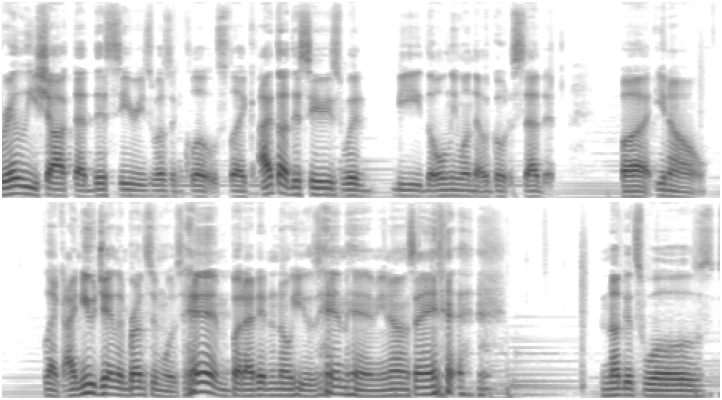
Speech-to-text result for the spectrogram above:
really shocked that this series wasn't close. Like I thought this series would be the only one that would go to seven, but you know, like I knew Jalen Brunson was him, but I didn't know he was him. Him, you know what I'm saying? Nuggets Wolves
